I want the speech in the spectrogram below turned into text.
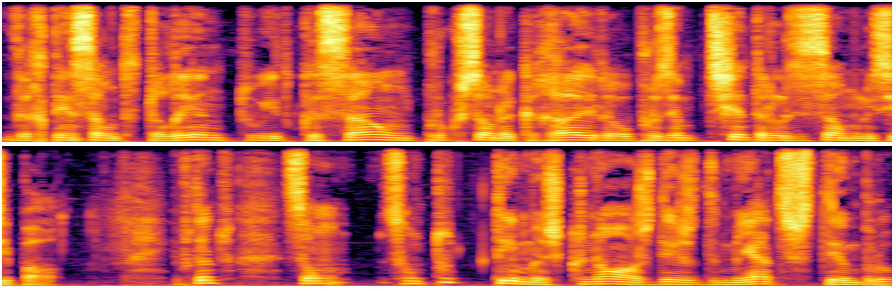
da retenção de talento, educação, progressão na carreira ou, por exemplo, descentralização municipal. E, portanto, são, são tudo temas que nós, desde meados de setembro,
